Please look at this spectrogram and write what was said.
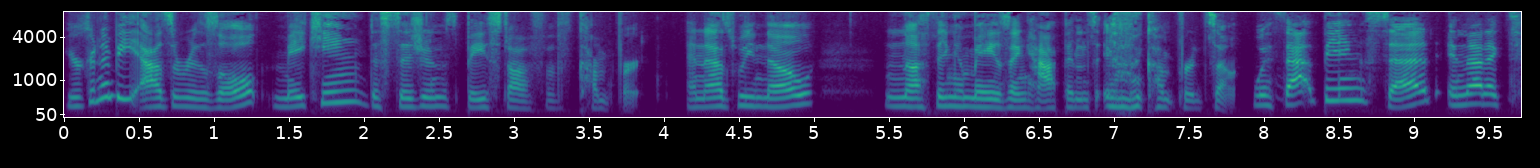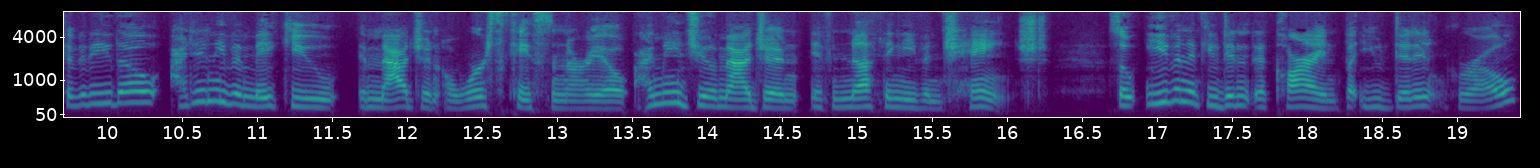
you're going to be, as a result, making decisions based off of comfort. And as we know, nothing amazing happens in the comfort zone. With that being said, in that activity though, I didn't even make you imagine a worst case scenario. I made you imagine if nothing even changed. So even if you didn't decline, but you didn't grow,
